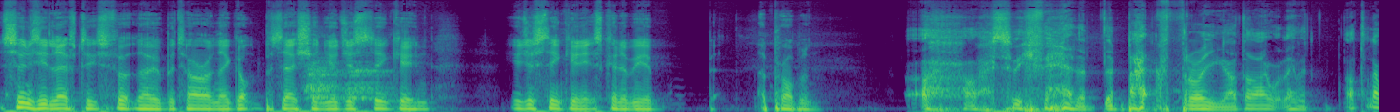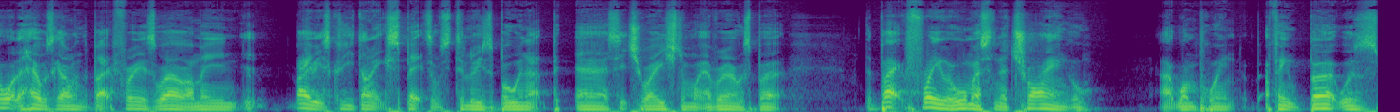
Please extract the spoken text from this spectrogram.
As soon as he left his foot though, Batara, and they got possession, you're just thinking, you're just thinking it's going to be a, a problem. Oh, to be fair, the, the back three, I don't know what they were. I don't know what the hell was going on in the back three as well. I mean, it- maybe it's because you don't expect us to lose the ball in that uh, situation and whatever else. But the back three were almost in a triangle at one point. I think Burke was,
